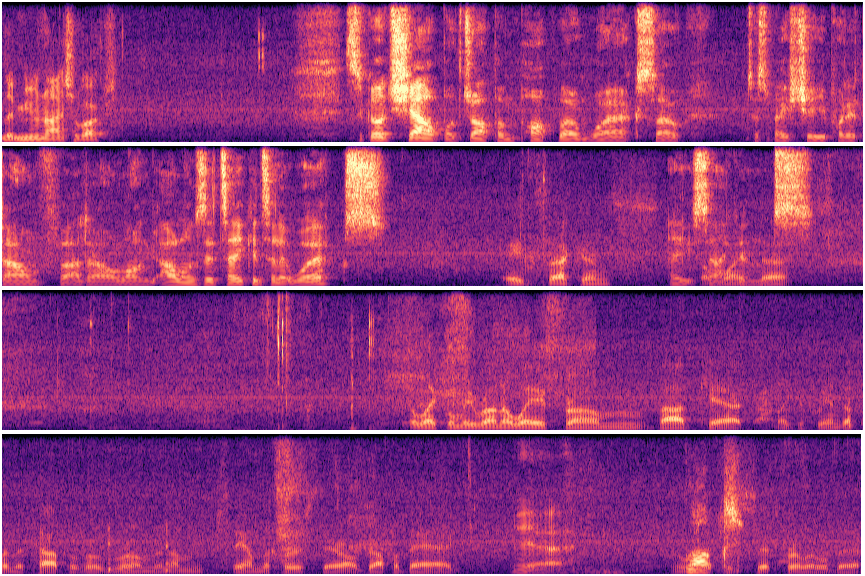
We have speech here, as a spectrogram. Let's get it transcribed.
the Munizer box. it's a good shout, but drop and pop won't work. So just make sure you put it down for I don't know how long. How long does it take until it works? Eight seconds. Eight Something like seconds. So like when we run away from Bobcat, Like if we end up on the top of a room and I'm say I'm the first there, I'll drop a bag Yeah. and let Rocks. it sit for a little bit.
